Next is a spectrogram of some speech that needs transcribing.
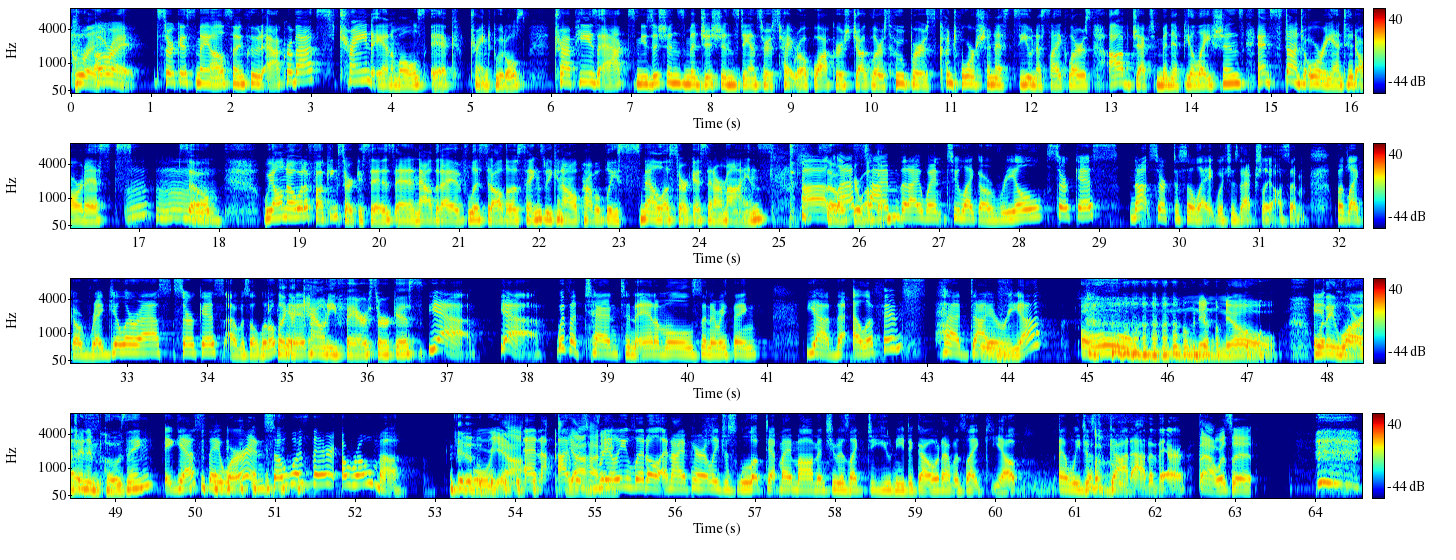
Great. All right. Circus may also include acrobats, trained animals, ick, trained poodles, trapeze acts, musicians, magicians, dancers, tightrope walkers, jugglers, hoopers, contortionists, unicyclers, object manipulations, and stunt oriented artists. So, we all know what a fucking circus is, and now that I've listed all those things, we can all probably smell a circus in our minds. Uh, so, last you're welcome. time that I went to like a real circus, not Cirque du Soleil, which is actually awesome, but like a regular ass circus, I was a little like kid. a county fair circus. Yeah, yeah, with a tent and animals and everything. Yeah, the elephants had diarrhea. Oh, n- no. Were It they large and imposing? Yes, they were, and so was their aroma. Oh, yeah. And I Yeah, was honey. really little, and I apparently just looked at my mom, and she was like, "Do you need to go?" And I was like, "Yep." And we just got out of there. That was it.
